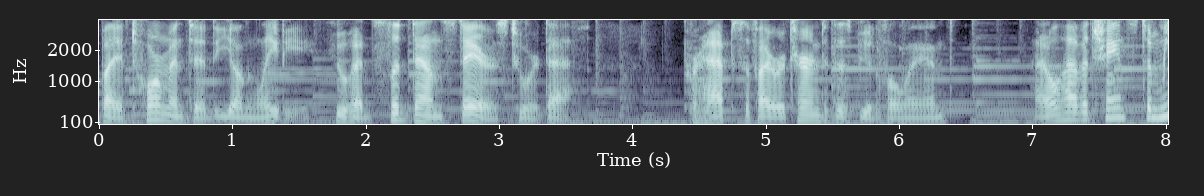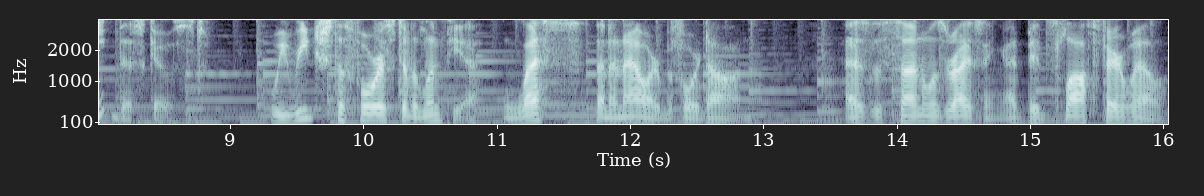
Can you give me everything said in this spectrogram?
by a tormented young lady who had slid downstairs to her death. Perhaps if I return to this beautiful land, I will have a chance to meet this ghost. We reached the forest of Olympia less than an hour before dawn. As the sun was rising, I bid Sloth farewell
